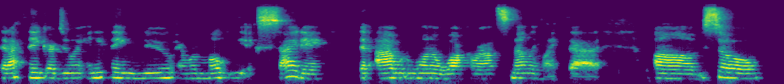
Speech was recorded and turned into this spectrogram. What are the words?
that I think are doing anything new and remotely exciting that I would want to walk around smelling like that. Um, so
